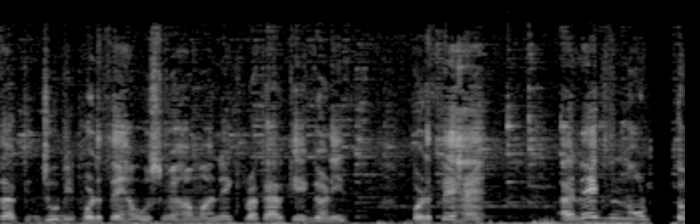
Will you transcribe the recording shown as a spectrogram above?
तक जो भी पढ़ते हैं, उसमें हम अनेक प्रकार के गणित पढ़ते हैं, अनेक नोटों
